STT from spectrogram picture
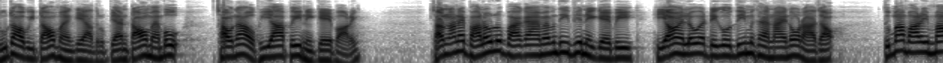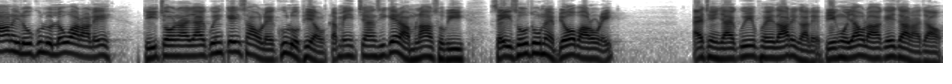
ဒူးထောက်ပြီးတောင်းပန်ခဲ့ရသလိုပြန်တောင်းပန်ဖို့ချောင်းသားကိုဖိအားပေးနေခဲ့ပါတယ်ချောင်းသားလည်းဘာလို့လို့ဘာကံမှမသိဖြစ်နေခဲ့ပြီးဟီအောင်ရဲ့လောရဲ့တေကိုသီးမခံနိုင်တော့တာကြောင့်သူမဘာတွေမှားနေလို့ခုလိုလောက်ရတာလဲဒီကြော်နာရိုက်ကွင်းကိစ္စကိုလည်းခုလိုဖြစ်အောင်တမင်ကြံစီခဲ့တာမလားဆိုပြီးစိတ်ဆိုးဆိုးနဲ့ပြောပါတော့တယ်အဲ့ချိန်ရိုက်ကွေးဖွဲ့သားတွေကလည်းအပြင်ကိုရောက်လာခဲ့ကြတာကြောင့်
